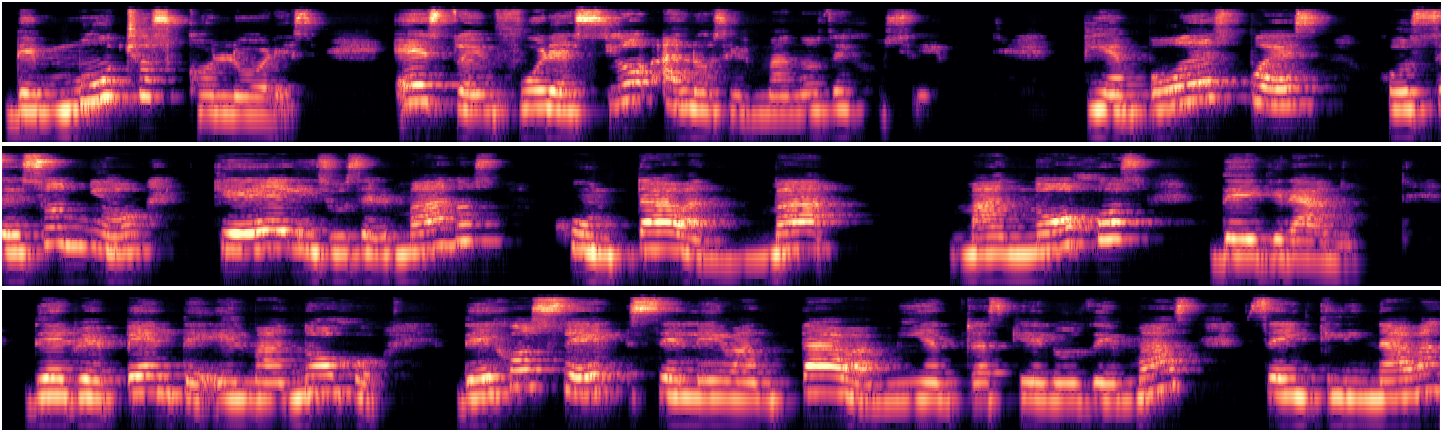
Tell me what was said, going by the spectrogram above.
de muchos colores. Esto enfureció a los hermanos de José. Tiempo después, José soñó que él y sus hermanos juntaban manojos de grano de repente el manojo de José se levantaba mientras que los demás se inclinaban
